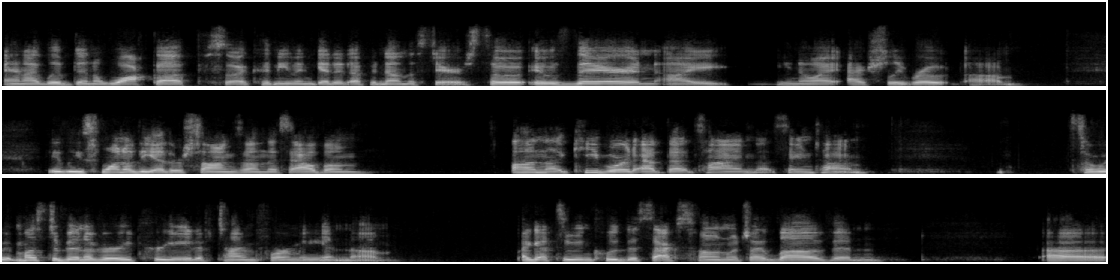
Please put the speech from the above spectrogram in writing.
and I lived in a walk up, so I couldn't even get it up and down the stairs. So it was there, and I, you know, I actually wrote um, at least one of the other songs on this album on the keyboard at that time, that same time. So it must have been a very creative time for me, and um, I got to include the saxophone, which I love, and uh,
